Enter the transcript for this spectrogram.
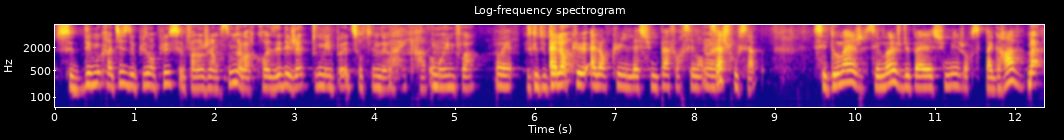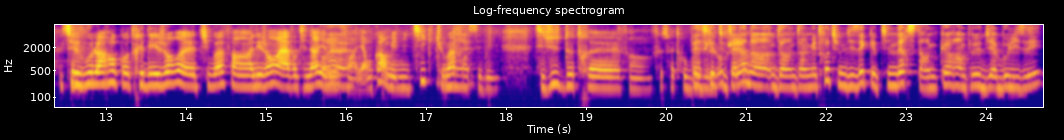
se démocratise de plus en plus. Enfin, j'ai l'impression d'avoir croisé déjà tous mes potes sur Tinder. ouais, grave. Au moins une fois. Ouais. Parce que tout à Alors que, alors qu'ils l'assument pas forcément. Ouais. Ça, je trouve ça. C'est dommage, c'est moche de pas l'assumer. Genre, c'est pas grave. Bah, de vouloir rencontrer des gens, euh, tu vois, enfin les gens avant Tinder, il y, avait- Ouais. enfin, il y a encore mais mythiques, tu vois, enfin c'est des c'est juste d'autres euh, enfin faut se mettre au bout Parce que tout à l'heure, dans, dans, dans le métro, tu me disais que Tinder, c'était encore un peu diabolisé.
